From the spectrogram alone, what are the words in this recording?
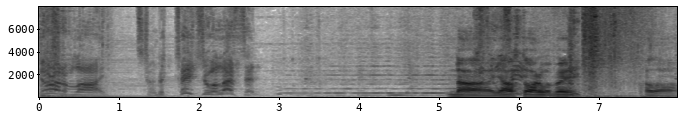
You're out of line! It's time to teach you a lesson! Nah, y'all started with me. Hello.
